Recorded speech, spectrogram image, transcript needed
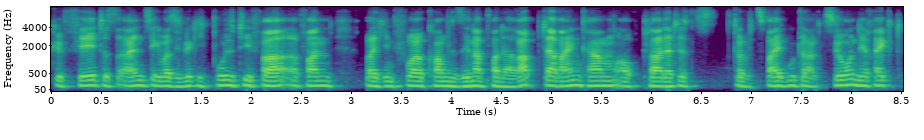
gefehlt. Das Einzige, was ich wirklich positiv war, fand, weil ich ihn vorher kaum gesehen habe, war der Rapp, der reinkam. Auch klar, der hat jetzt, glaube ich, zwei gute Aktionen direkt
